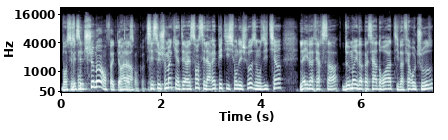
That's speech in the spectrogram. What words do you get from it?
Bon, c'est Mais ce c'est le chemin en fait qui est Voilà. intéressant. quoi. C'est ce chemin qui est intéressant, c'est la répétition des choses. Et on se dit, tiens, là, il va faire ça. Demain, il va passer à droite, il va faire autre chose.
